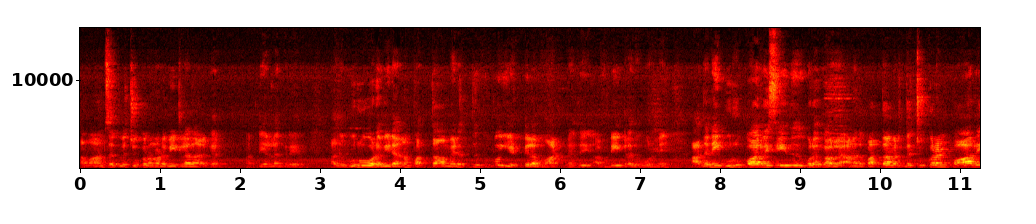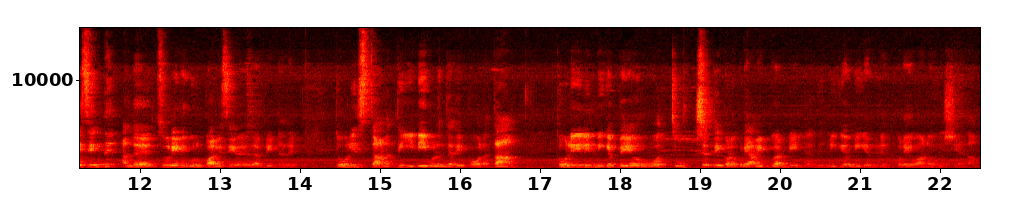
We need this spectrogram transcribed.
நம்ம அம்சத்தில் சுக்கரனோட வீட்டில் தான் இருக்கார். அப்படியெல்லாம் கிடையாது. அது குருவோட வீடானா பத்தாம் இடத்துக்கு போய் எட்டில் மாட்டினது அப்படின்றது ஒன்று அதனை குரு பார்வை செய்தது கூட கவலை ஆனால் அந்த பத்தாம் இடத்தை சுக்கரன் பார்வை செய்து அந்த சூரியனை குரு பார்வை செய்வது அப்படின்றது. தொழில் ஸ்தானத்து இடி விழுந்ததை போலத்தான். தொழிலின் மிகப்பெரிய ஒரு உச்ச- உச்சத்தை கொடுக்கக்கூடிய அமைப்பு அப்படின்றது மிக மிக மிக குறைவான ஒரு விஷயம் தான்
